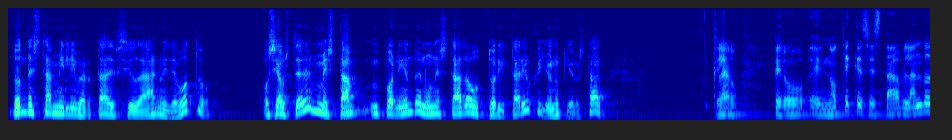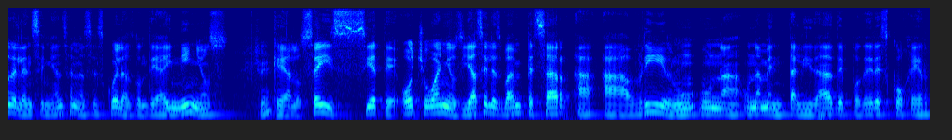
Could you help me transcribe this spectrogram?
¿Dónde está mi libertad de ciudadano y de voto? O sea, ustedes me están poniendo en un estado autoritario que yo no quiero estar. Claro, pero eh, note que se está hablando de la enseñanza en las escuelas, donde hay niños que a los 6, 7, 8 años ya se les va a empezar a, abrir una, una, mentalidad de poder escoger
